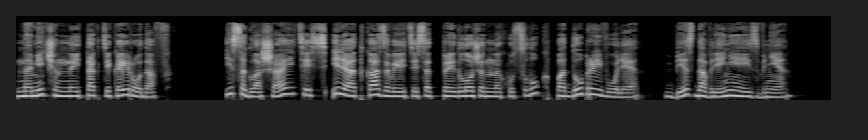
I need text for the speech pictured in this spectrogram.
намеченной тактикой родов. И соглашаетесь или отказываетесь от предложенных услуг по доброй воле, без давления извне.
